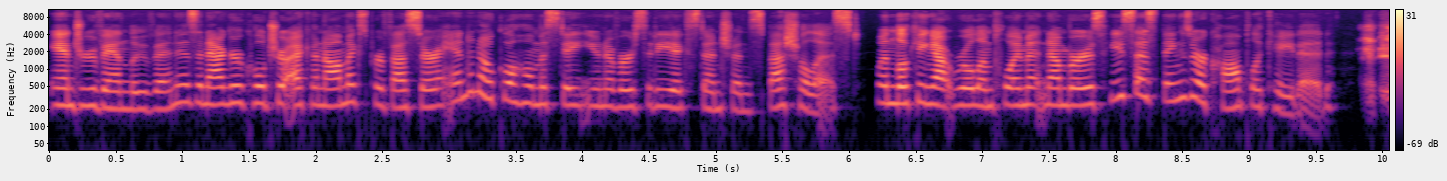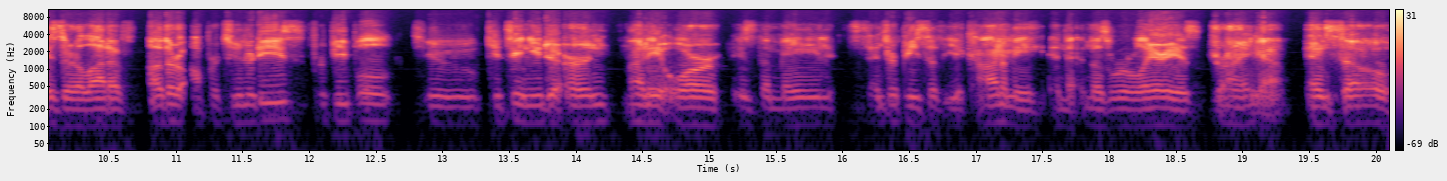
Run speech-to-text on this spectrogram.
Andrew Van Leuven is an agriculture economics professor and an Oklahoma State University Extension specialist. When looking at rural employment numbers, he says things are complicated. Is there a lot of other opportunities for people to continue to earn money, or is the main centerpiece of the economy in, in those rural areas drying up? And so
